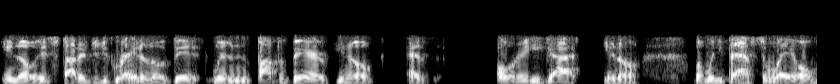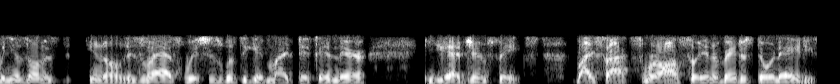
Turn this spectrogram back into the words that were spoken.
you know, it started to degrade a little bit when Papa Bear, you know, as older he got, you know. But when he passed away, or when he was on his, you know, his last wishes was to get Mike Ditka in there, and you had Jim Finks. White Sox were also innovators during the 80s.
